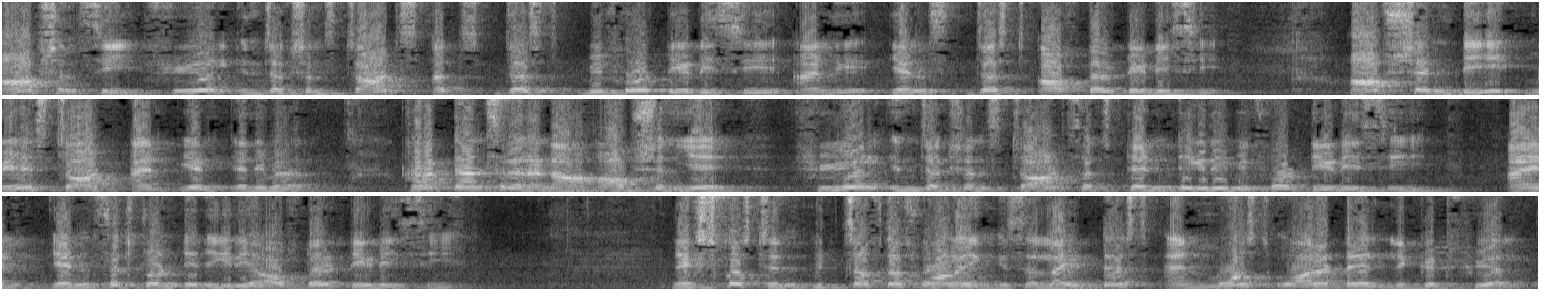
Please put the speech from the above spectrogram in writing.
Option C fuel injection starts at just before TDC and ends just after TDC. Option D may start and end anywhere. Correct answer என்னன்னா option A fuel injection starts at 10 degree before TDC and ends at 20 degree after TDC. Next question which of the following is the lightest and most volatile liquid fuel?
